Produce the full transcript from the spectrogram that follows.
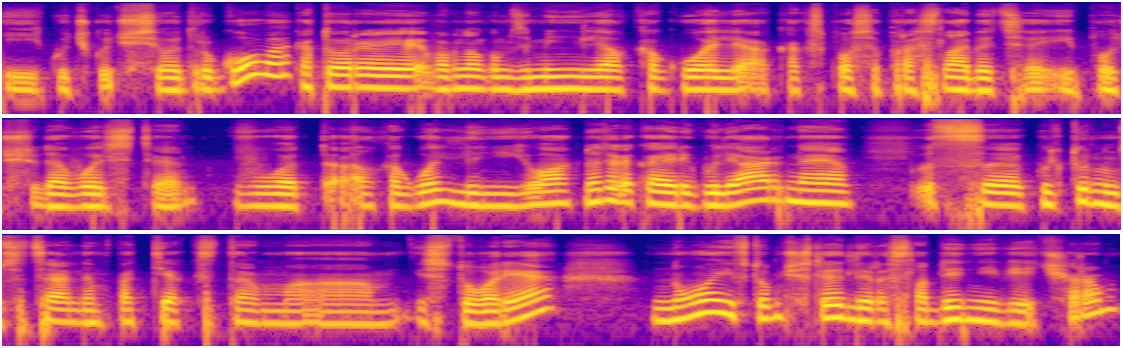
и куча-куча всего другого, которые во многом заменили алкоголь а, как способ расслабиться и получить удовольствие. Вот, алкоголь для нее, ну, это такая регулярная, с культурным социальным подтекстом э, история, но и в том числе для расслабления вечером.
